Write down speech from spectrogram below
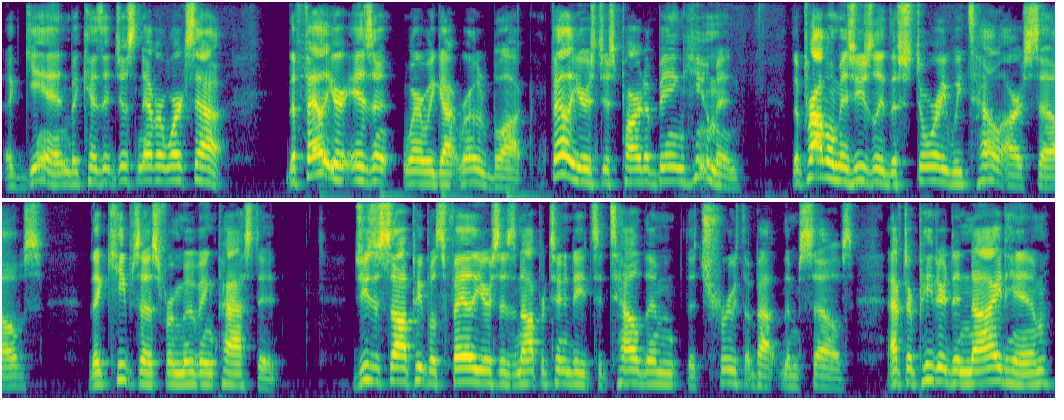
again because it just never works out. The failure isn't where we got roadblock. Failure is just part of being human. The problem is usually the story we tell ourselves that keeps us from moving past it. Jesus saw people's failures as an opportunity to tell them the truth about themselves. After Peter denied him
